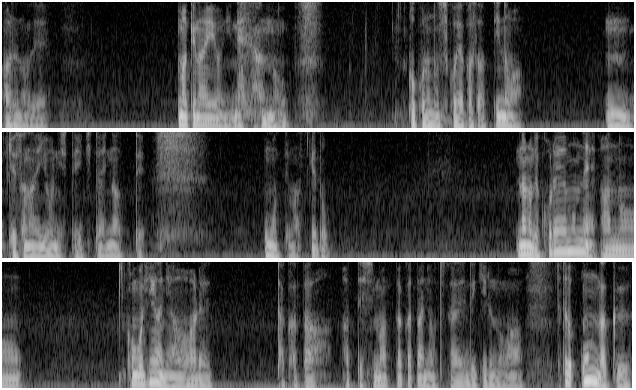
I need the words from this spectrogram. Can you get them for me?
あるので負けないようにね あの心の健やかさっていうのは、うん、消さないようにしていきたいなって思ってますけど。なのでこれもねあの今後被害に遭われた方会ってしまった方にお伝えできるのは例えば音楽、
